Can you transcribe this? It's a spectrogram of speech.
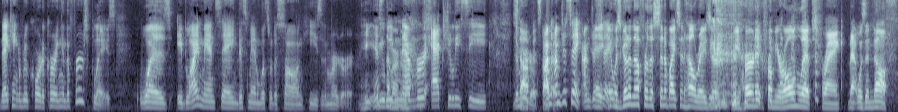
that kangaroo court occurring in the first place was a blind man saying this man whistled a song. He's the murderer. He is we, the we never actually see the Stop murderer. it, stop I'm, it. I'm just saying. I'm just Hey, saying. it was good enough for the Cenobites and Hellraiser. we heard it from your own lips, Frank. That was enough.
